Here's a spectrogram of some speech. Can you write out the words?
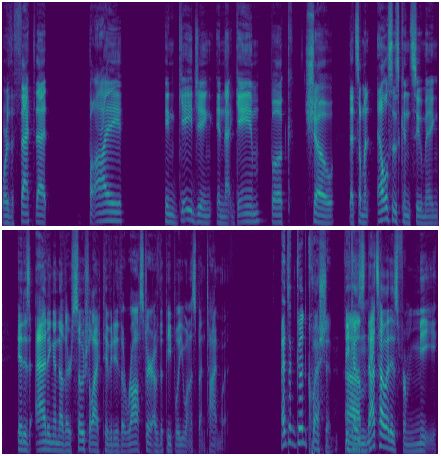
or the fact that by engaging in that game, book, show that someone else is consuming, it is adding another social activity to the roster of the people you want to spend time with. That's a good question Because Um, that's how it is for me.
